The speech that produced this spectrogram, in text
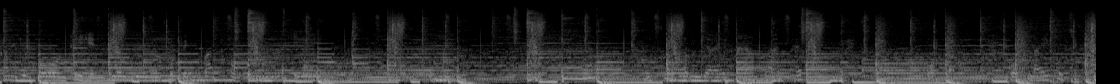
ท่านผู้ชมที่เห็นเรื่องๆก็เป็นบ้านของคุณน้าเองในสวนลำไยข้างบ้านเพชรกดไลค์กดซับสไคร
